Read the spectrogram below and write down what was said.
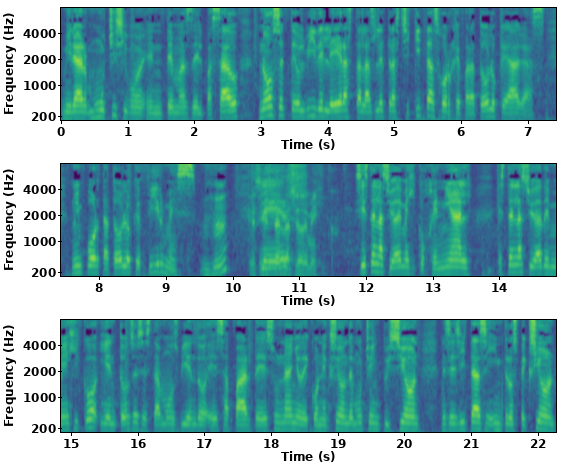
mirar muchísimo en temas del pasado. No se te olvide leer hasta las letras chiquitas, Jorge, para todo lo que hagas. No importa, todo lo que firmes. Ujú. Que sí está en la. Ciudad de México. Sí está en la Ciudad de México, genial. Está en la Ciudad de México y entonces estamos viendo esa parte. Es un año de conexión, de mucha intuición. Necesitas introspección.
